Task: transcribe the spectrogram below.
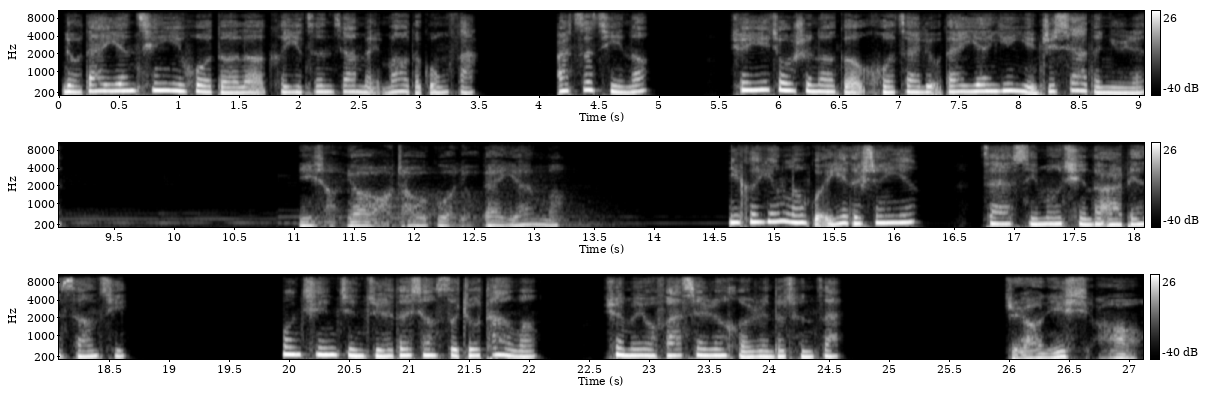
柳代烟轻易获得了可以增加美貌的功法，而自己呢，却依旧是那个活在柳代烟阴影之下的女人。你想要超过柳黛烟吗？一个阴冷诡异的声音在席梦群的耳边响起。梦群警觉地向四周探望，却没有发现任何人的存在。只要你想，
